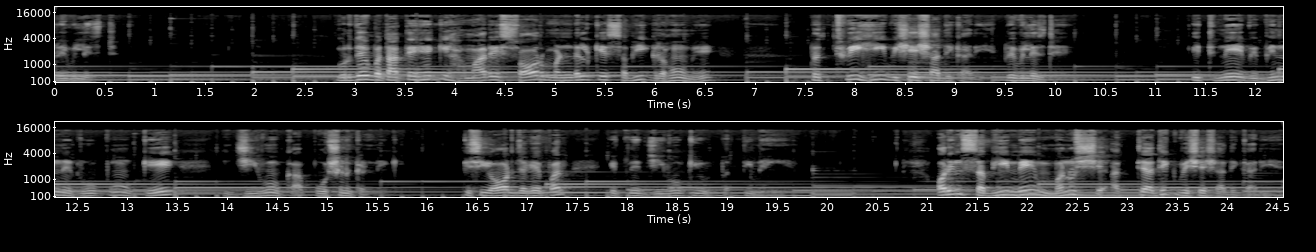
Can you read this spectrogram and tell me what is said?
प्रिविलेज्ड गुरुदेव बताते हैं कि हमारे सौर मंडल के सभी ग्रहों में पृथ्वी ही विशेषाधिकारी है प्रिविलेज्ड है। इतने विभिन्न रूपों के जीवों का पोषण करने की। किसी और जगह पर इतने जीवों की उत्पत्ति नहीं है। और इन सभी में मनुष्य अत्यधिक विशेषाधिकारी है,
